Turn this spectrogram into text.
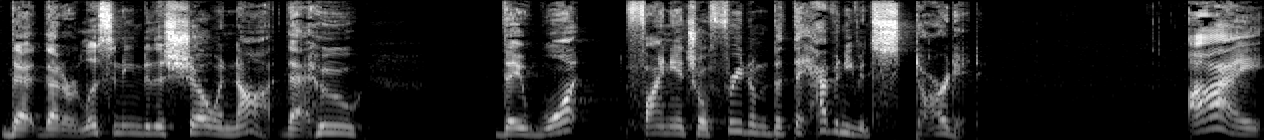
that, that are listening to this show and not, that who they want financial freedom, that they haven't even started. I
